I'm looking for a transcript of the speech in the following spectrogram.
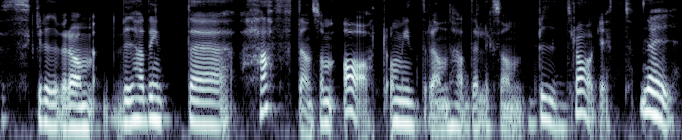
skriver om. Vi hade inte haft den som art om inte den hade liksom bidragit. Nej.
